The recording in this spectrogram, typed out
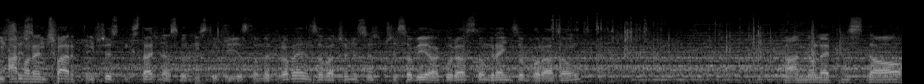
I Akonen czwarty. I wszystkich stać na skoki 130-metrowe. Zobaczymy, czy- czy sobie akurat z tą granicą poradzą. Annu Lepisto,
